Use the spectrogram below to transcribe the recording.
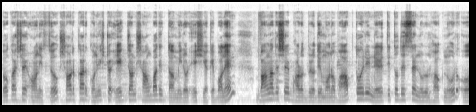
প্রকাশে অনিচ্ছুক সরকার ঘনিষ্ঠ একজন সাংবাদিক দ্য মিরর এশিয়াকে বলেন, বাংলাদেশে ভারত বিরোধী মনোভাব তৈরির নেতৃত্ব দিচ্ছে নুরুল হক নূর ও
